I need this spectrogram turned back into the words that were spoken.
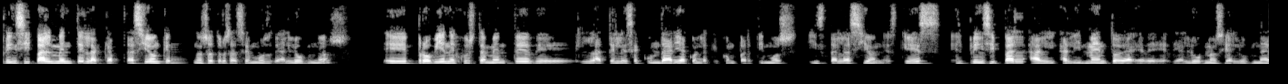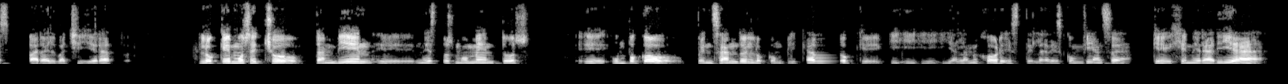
Principalmente la captación que nosotros hacemos de alumnos eh, proviene justamente de la telesecundaria con la que compartimos instalaciones, que es el principal alimento de, alumnos y alumnas para el bachillerato. Lo que hemos hecho también eh, en estos momentos eh, un poco pensando en lo complicado que, y, a lo mejor este, la desconfianza que generaría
